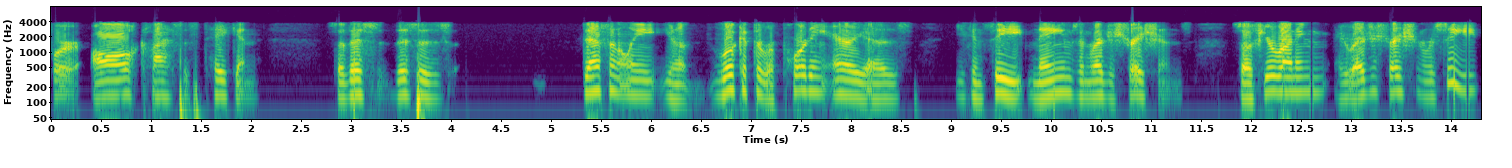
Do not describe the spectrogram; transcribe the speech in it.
for all classes taken. So this this is definitely you know look at the reporting areas. You can see names and registrations. So if you're running a registration receipt,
